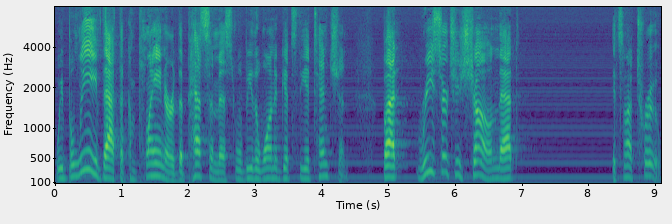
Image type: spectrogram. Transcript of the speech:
We believe that the complainer, the pessimist, will be the one who gets the attention. But research has shown that it's not true.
